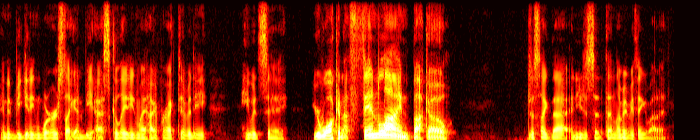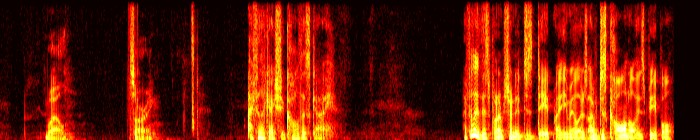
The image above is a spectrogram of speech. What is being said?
and it'd be getting worse, like I'd be escalating my hyperactivity, he would say, You're walking a thin line, bucko. Just like that. And you just said thin Let me think about it. Well, sorry. I feel like I should call this guy. I feel like at this point I'm trying to just date my emailers. I'm just calling all these people.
